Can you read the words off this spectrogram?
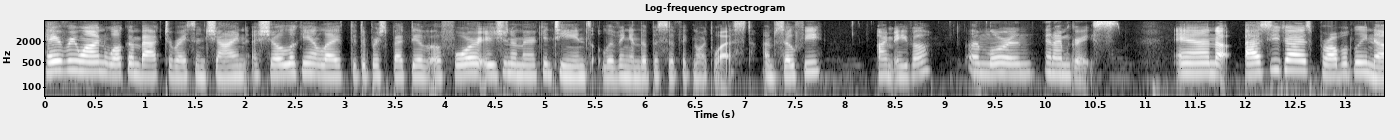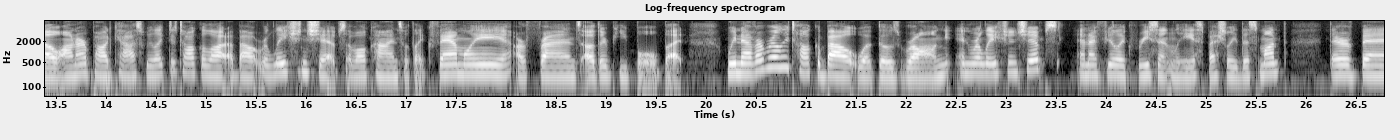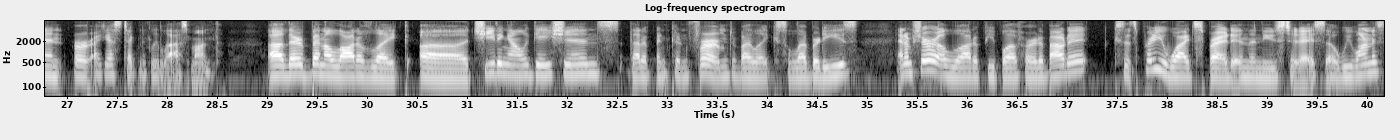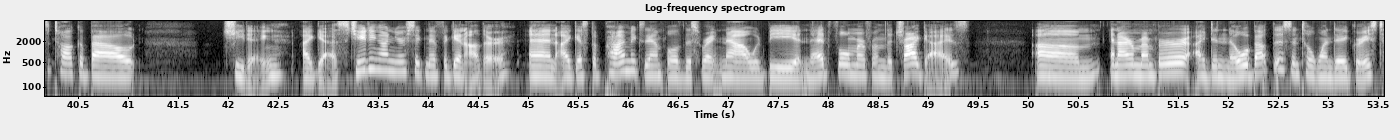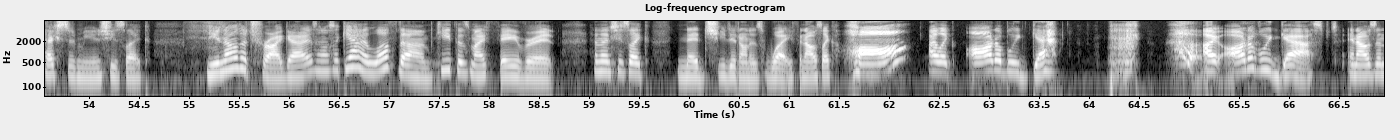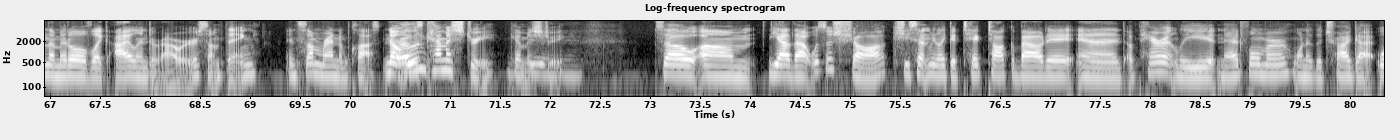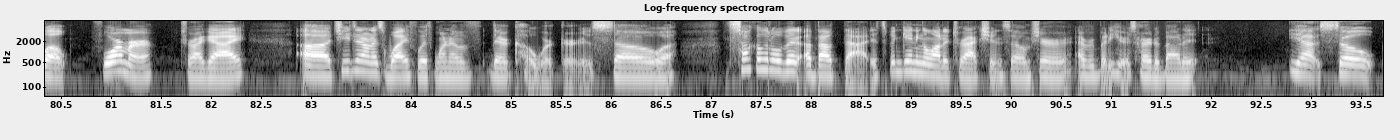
Hey everyone, welcome back to Rice and Shine, a show looking at life through the perspective of four Asian American teens living in the Pacific Northwest. I'm Sophie. I'm Ava. I'm Lauren. And I'm Grace. And as you guys probably know, on our podcast, we like to talk a lot about relationships of all kinds with like family, our friends, other people, but we never really talk about what goes wrong in relationships. And I feel like recently, especially this month, there have been, or I guess technically last month, uh, there have been a lot of like uh, cheating allegations that have been confirmed by like celebrities. And I'm sure a lot of people have heard about it because it's pretty widespread in the news today. So we wanted to talk about cheating, I guess, cheating on your significant other. And I guess the prime example of this right now would be Ned Fulmer from the Try Guys. Um, and I remember I didn't know about this until one day Grace texted me and she's like, you know the Try Guys? And I was like, yeah, I love them. Keith is my favorite. And then she's like, Ned cheated on his wife. And I was like, huh? I like audibly gasped. I audibly gasped. And I was in the middle of like Islander hour or something in some random class. No, it was chemistry. Chemistry. Yeah. So, um, yeah, that was a shock. She sent me like a TikTok about it. And apparently, Ned Fulmer, one of the Try Guy, well, former Try Guy, uh, cheated on his wife with one of their coworkers. So let's talk a little bit about that. It's been gaining a lot of traction, so I'm sure everybody here has heard about it. Yeah, so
